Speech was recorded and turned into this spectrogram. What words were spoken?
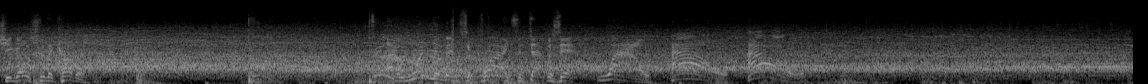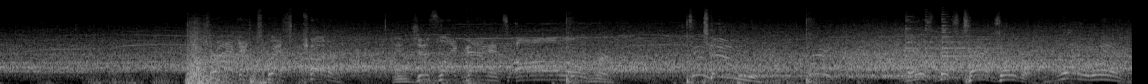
She goes for the cover. I wouldn't have been surprised if that was it. Wow. How? How? Dragon twist cutter. And just like that, it's all over. Two. This next tag's over. What a win.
